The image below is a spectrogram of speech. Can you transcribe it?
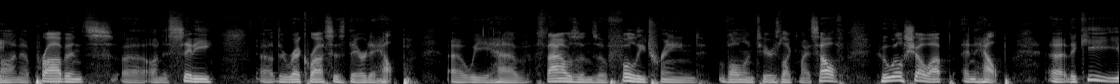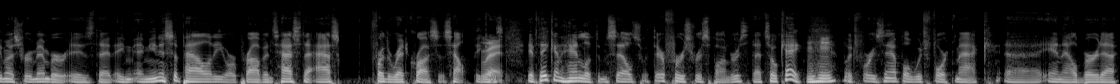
on a province, uh, on a city, uh, the Red Cross is there to help. Uh, we have thousands of fully trained volunteers like myself who will show up and help. Uh, the key you must remember is that a, a municipality or province has to ask for the Red Cross's help because Right. if they can handle it themselves with their first responders, that's okay. Mm-hmm. But for example, with Fort Mac uh, in Alberta,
